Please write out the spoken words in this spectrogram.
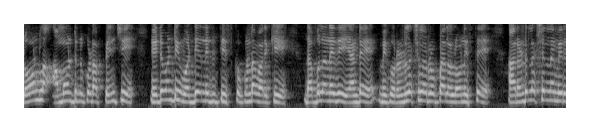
లోన్ల అమౌంట్ను కూడా పెంచి ఎటువంటి వడ్డీ అనేది తీసుకోకుండా వారికి డబ్బులు అనేది అంటే మీకు రెండు లక్షల రూపాయల లోన్ ఇస్తే ఆ రెండు లక్షలనే మీరు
